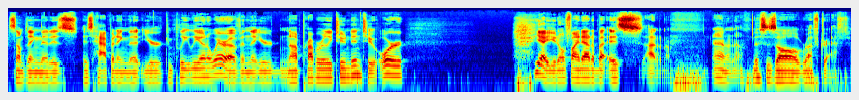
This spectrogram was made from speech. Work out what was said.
something that is is happening that you're completely unaware of and that you're not properly tuned into. Or yeah, you don't find out about it's I don't know. I don't know. This is all rough draft.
